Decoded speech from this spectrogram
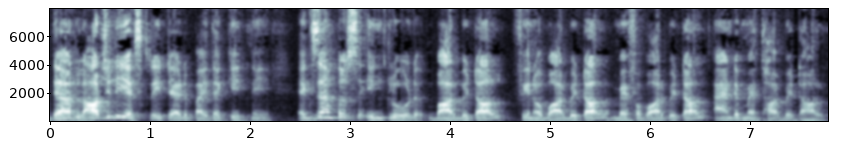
They are largely excreted by the kidney. Examples include barbital, phenobarbital, mephobarbital, and metharbital.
